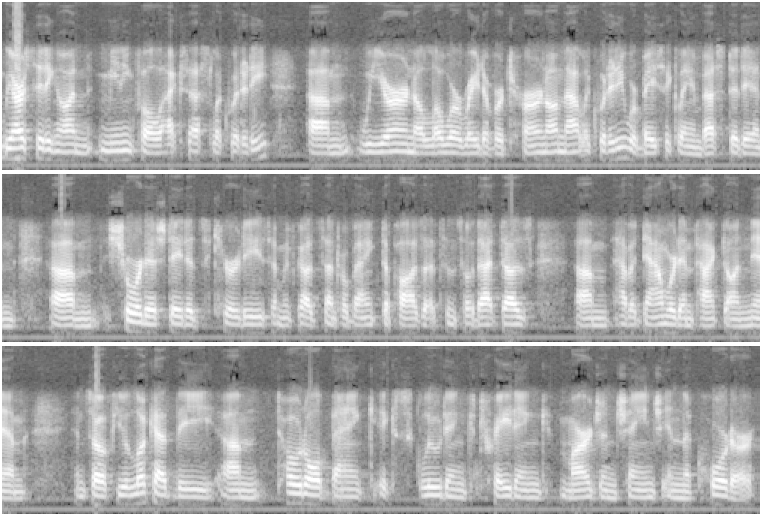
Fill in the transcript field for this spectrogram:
We are sitting on meaningful excess liquidity. Um, we earn a lower rate of return on that liquidity. We're basically invested in um, shortish dated securities, and we've got central bank deposits, and so that does um, have a downward impact on NIM. And so if you look at the total bank excluding trading margin change in the quarter,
